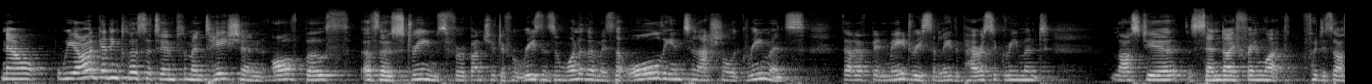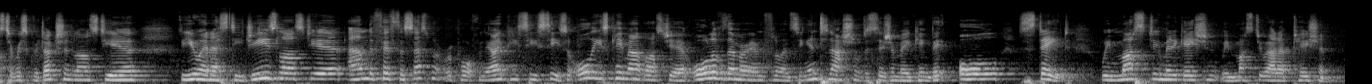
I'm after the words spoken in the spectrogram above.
Now, we are getting closer to implementation of both of those streams for a bunch of different reasons, and one of them is that all the international agreements that have been made recently, the Paris Agreement last year, the Sendai Framework for Disaster Risk Reduction last year, the UN SDGs last year, and the fifth assessment report from the IPCC. So all these came out last year. All of them are influencing international decision making. They all state we must do mitigation, we must do adaptation.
